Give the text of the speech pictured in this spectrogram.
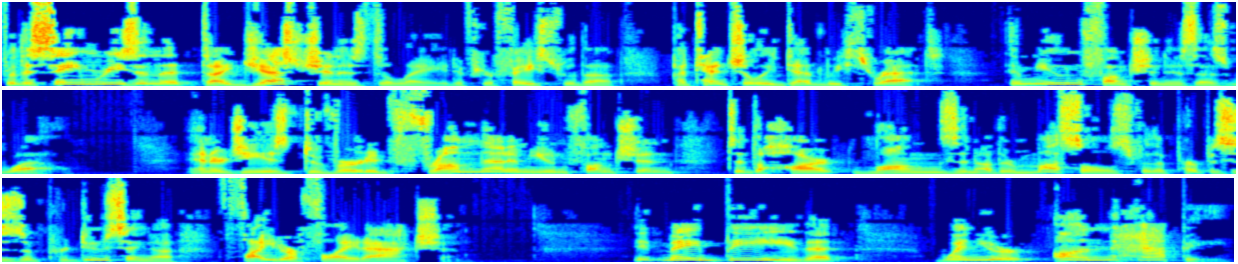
For the same reason that digestion is delayed if you're faced with a potentially deadly threat, immune function is as well. Energy is diverted from that immune function to the heart, lungs, and other muscles for the purposes of producing a fight or flight action. It may be that when you're unhappy,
